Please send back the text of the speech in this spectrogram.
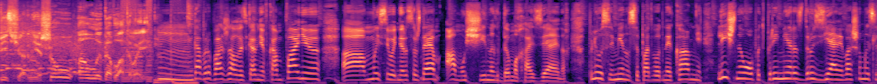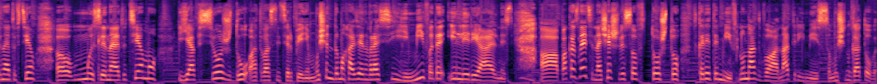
Вечернее шоу Аллы Довлатовой. М, Добро пожаловать ко мне в компанию. А, Мы сегодня рассуждаем о мужчинах-домохозяинах. Плюсы, минусы, подводные камни, личный опыт, примеры с друзьями, ваши мысли на эту тему, э, мысли на эту тему. Я все жду от вас нетерпением. Мужчина-домохозяин в России, миф это или реальность? А пока, знаете, на чаше весов то, что скорее это миф. Ну, на два, на три месяца мужчины готовы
